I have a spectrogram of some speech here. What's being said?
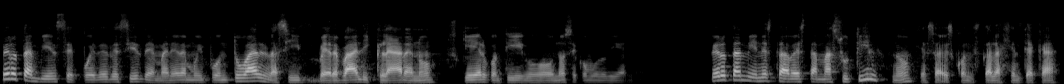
Pero también se puede decir de manera muy puntual, así verbal y clara, ¿no? Pues quiero contigo, no sé cómo lo digan, ¿no? Pero también estaba esta más sutil, ¿no? Ya sabes, cuando está la gente acá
